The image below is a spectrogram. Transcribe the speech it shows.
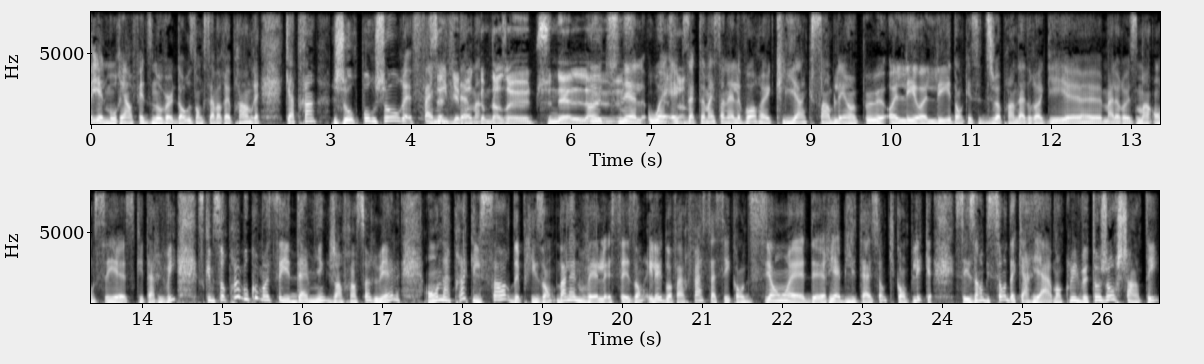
Et elle mourrait en fait d'une overdose, donc ça va reprendre quatre ans jour pour jour. Fanny Celle évidemment. Qui est comme dans un tunnel. Un euh, tunnel, ouais, exactement. Elle s'en allait voir un client qui semblait un peu olé olé, donc elle s'est dit je vais prendre la drogue et euh, malheureusement on sait euh, ce qui est arrivé. Ce qui me surprend beaucoup, moi, c'est Damien Jean-François Ruel. On apprend qu'il sort de prison dans la nouvelle saison et là il doit faire face à ses conditions de réhabilitation qui compliquent ses ambitions de carrière. Donc lui, il veut toujours chanter.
